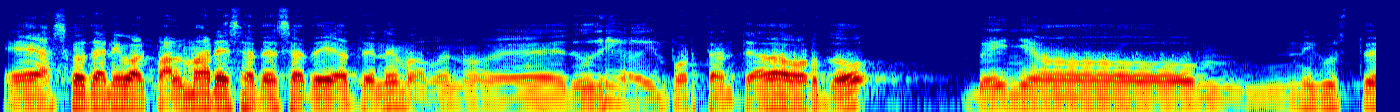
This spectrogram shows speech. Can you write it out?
e, askotan igual palmares ate esate jaten, ba, bueno, e, dudia importantea da, ordo, Beino, nik uste,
